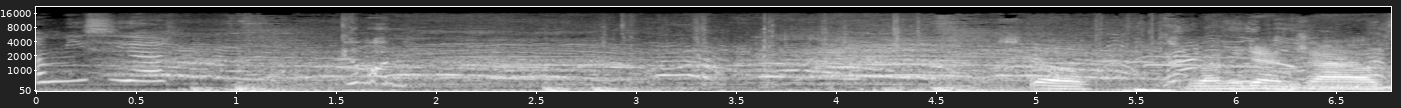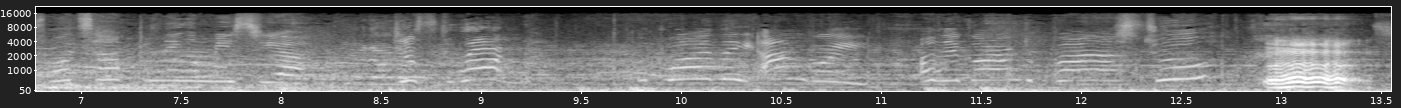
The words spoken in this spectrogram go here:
Amicia! Come on. Let's go. Run again, child. What's happening, Amicia? Just run. But why are they angry? Are they going to burn us too?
